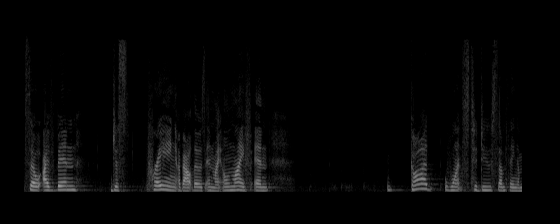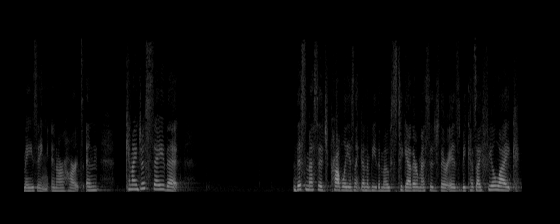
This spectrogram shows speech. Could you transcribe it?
so I've been just praying about those in my own life. And God wants to do something amazing in our hearts. And can I just say that this message probably isn't going to be the most together message there is because I feel like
